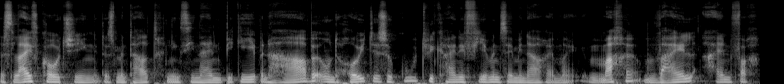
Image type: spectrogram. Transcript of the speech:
des Life-Coaching, des Mentaltrainings hineinbegeben habe und heute so gut wie keine Firmenseminare mache, weil einfach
